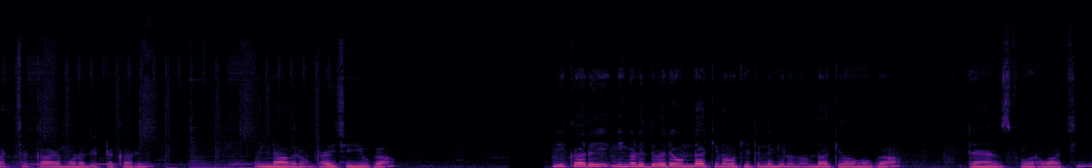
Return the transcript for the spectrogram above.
പച്ചക്കായ മുളകിട്ട കറി. എല്ലാവരും ട്രൈ ചെയ്യുക. ഈ കറി നിങ്ങൾ ഇതുവരെ ഉണ്ടാക്കി നോക്കിയിട്ടില്ലെങ്കിൽ ഒന്ന് ഉണ്ടാക്കി നോക്കുക. താങ്ക്സ് ഫോർ വാച്ചിങ്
